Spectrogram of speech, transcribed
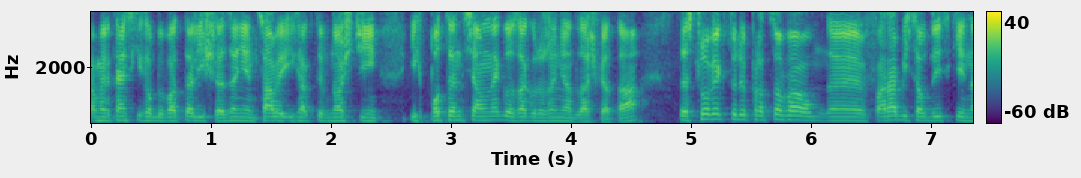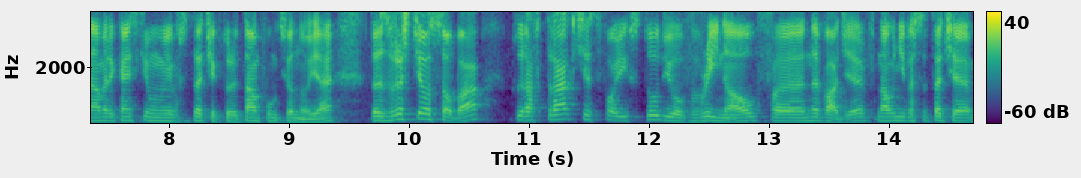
amerykańskich obywateli, śledzeniem całej ich aktywności, ich potencjalnego zagrożenia dla świata. To jest człowiek, który pracował e, w Arabii Saudyjskiej na amerykańskim uniwersytecie, który tam funkcjonuje. To jest wreszcie osoba, która w trakcie swoich studiów w Reno, w e, Nevadzie, na Uniwersytecie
